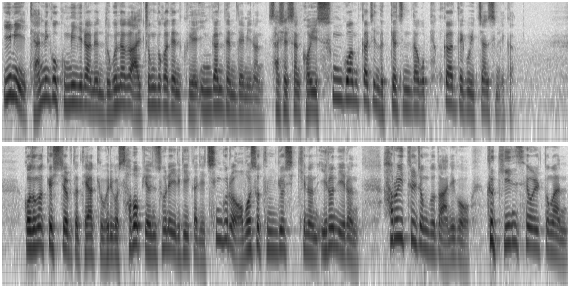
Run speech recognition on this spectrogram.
이미 대한민국 국민이라면 누구나가 알 정도가 된 그의 인간 됨됨이는 사실상 거의 숭고함까지 느껴진다고 평가되고 있지 않습니까 고등학교 시절부터 대학교 그리고 사법연수원에 이르기까지 친구를 업어서 등교시키는 이런 일은 하루 이틀 정도도 아니고 그 긴 세월 동안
